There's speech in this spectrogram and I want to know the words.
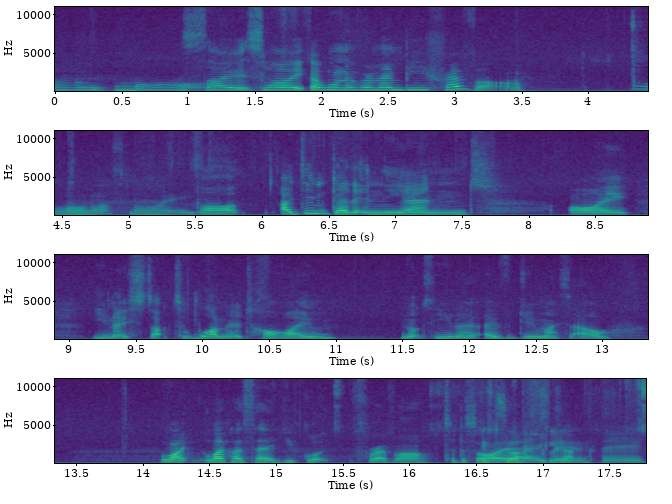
oh my. So it's like I want to remember you forever. oh, that's nice. But I didn't get it in the end. I, you know, stuck to one at a time, not to you know overdo myself. Like like I said, you've got forever to decide. Exactly. Yeah, exactly.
